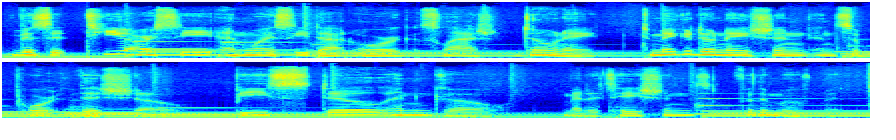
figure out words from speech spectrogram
visit trcnyc.org slash donate to make a donation and support this show. Be still and go. Meditations for the movement.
